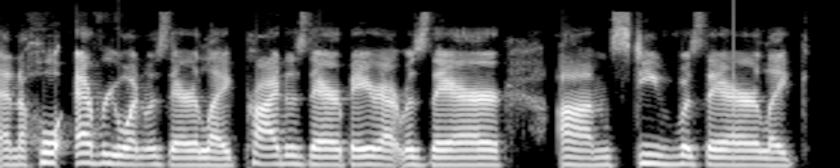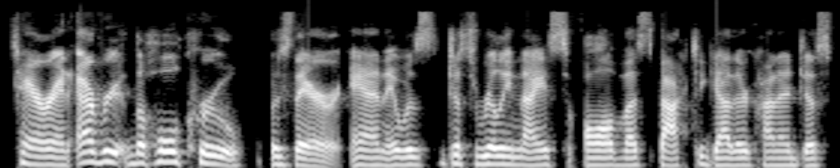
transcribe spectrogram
and the whole everyone was there. Like Pride was there, Bayrat was there, um, Steve was there, like Taryn, every the whole crew was there, and it was just really nice. All of us back together, kind of just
